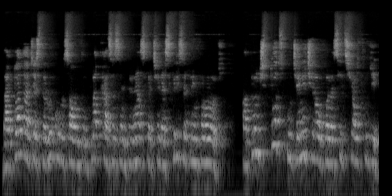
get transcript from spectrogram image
dar toate aceste lucruri s-au întâmplat ca să se întâlnească cele scrise prin proroci. Atunci toți ucenicii l-au părăsit și au fugit.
